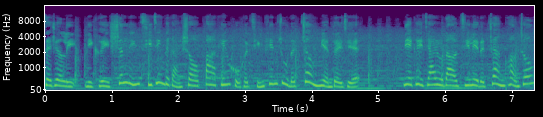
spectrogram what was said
在这里，你可以身临其境地感受霸天虎和擎天柱的正面对决，你也可以加入到激烈的战况中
